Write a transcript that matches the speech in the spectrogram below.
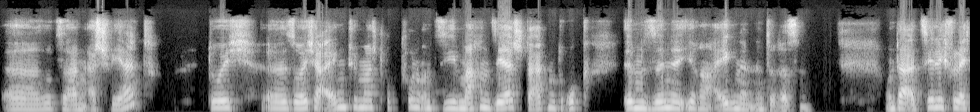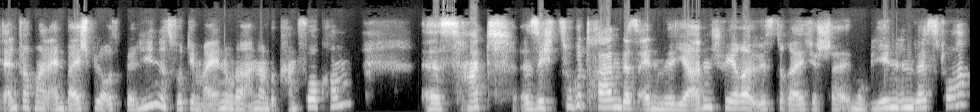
äh, sozusagen erschwert durch äh, solche Eigentümerstrukturen und sie machen sehr starken Druck im Sinne ihrer eigenen Interessen. Und da erzähle ich vielleicht einfach mal ein Beispiel aus Berlin. Es wird dem einen oder anderen bekannt vorkommen. Es hat sich zugetragen, dass ein milliardenschwerer österreichischer Immobilieninvestor,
